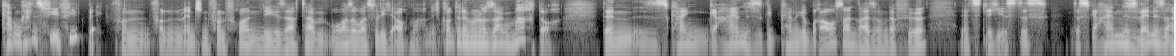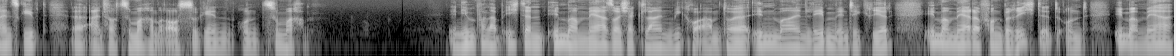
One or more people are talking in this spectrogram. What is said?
kam ganz viel Feedback von, von Menschen, von Freunden, die gesagt haben, boah, sowas will ich auch machen. Ich konnte dann immer nur sagen, mach doch. Denn es ist kein Geheimnis, es gibt keine Gebrauchsanweisung dafür. Letztlich ist es das Geheimnis, wenn es eins gibt, äh, einfach zu machen, rauszugehen und zu machen. In jedem Fall habe ich dann immer mehr solcher kleinen Mikroabenteuer in mein Leben integriert, immer mehr davon berichtet und immer mehr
